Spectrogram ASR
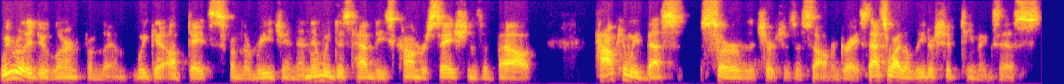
we really do learn from them. We get updates from the region, and then we just have these conversations about how can we best serve the churches of Sovereign Grace. That's why the leadership team exists,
